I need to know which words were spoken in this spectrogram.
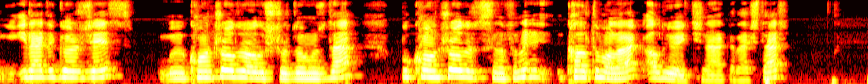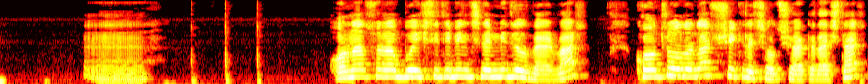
ileride göreceğiz. Controller oluşturduğumuzda bu controller sınıfını kalıtım olarak alıyor içine arkadaşlar. E, ondan sonra bu HTTP'nin içinde middleware var. Controller'lar şu şekilde çalışıyor arkadaşlar.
